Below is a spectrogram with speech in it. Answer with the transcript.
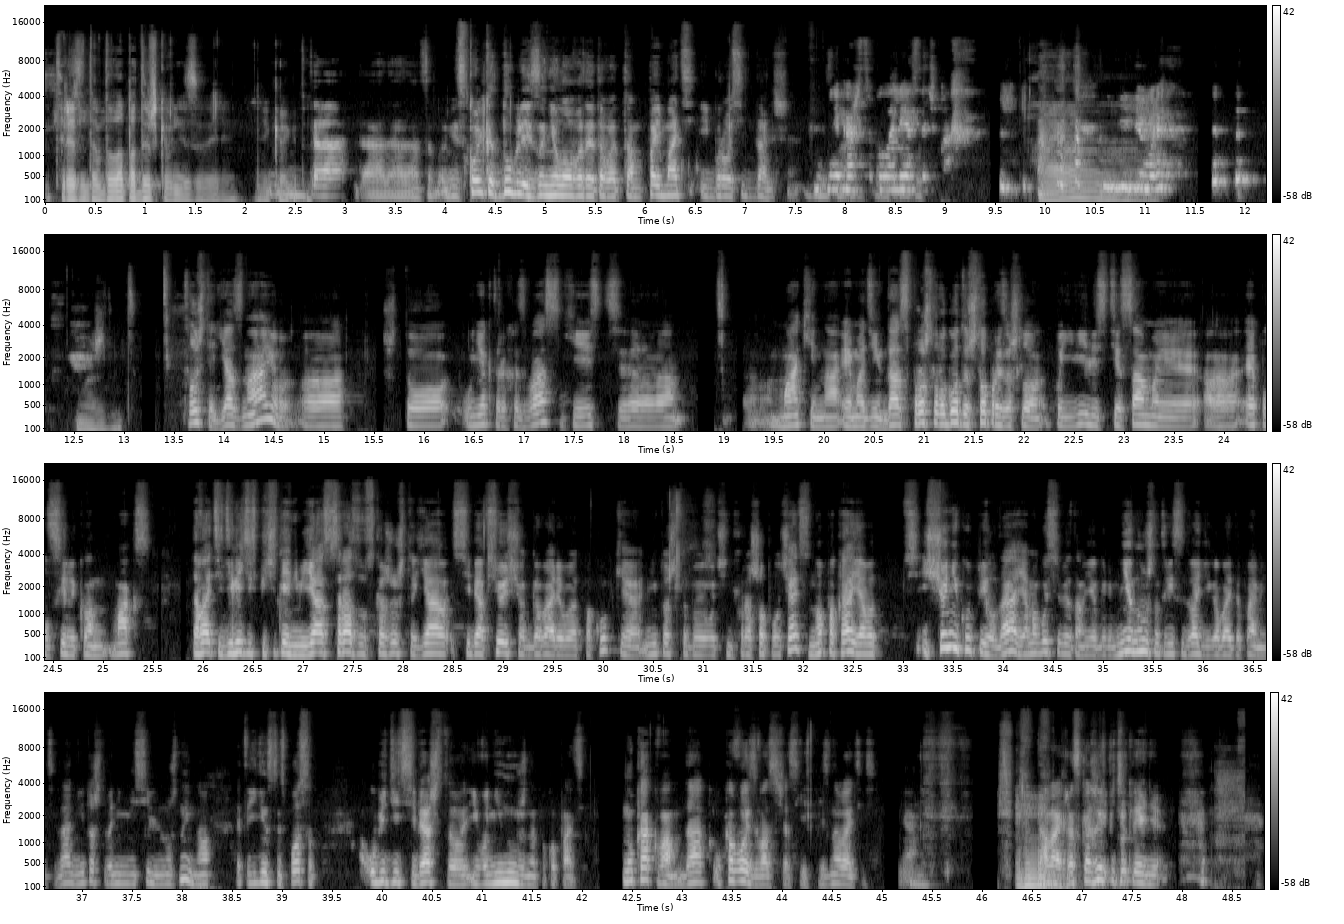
Интересно, там была подушка внизу или, или как это? Да, да, да, да. сколько дублей заняло вот это вот там поймать и бросить дальше? Мне кажется, была лесочка. Видимая. Может быть. Слушайте, я знаю, э, что у некоторых из вас есть э, маки на M1. Да, с прошлого года что произошло? Появились те самые uh, Apple Silicon Max. Давайте делитесь впечатлениями. Я сразу скажу, что я себя все еще отговариваю от покупки. Не то чтобы очень хорошо получается, но пока я вот еще не купил, да, я могу себе там, я говорю, мне нужно 32 гигабайта памяти, да, не то чтобы они мне сильно нужны, но это единственный способ убедить себя, что его не нужно покупать. Ну как вам, да? У кого из вас сейчас есть? Признавайтесь. Давай, расскажи впечатление.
